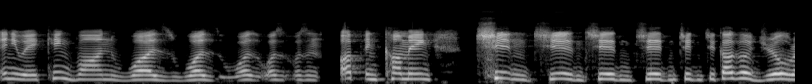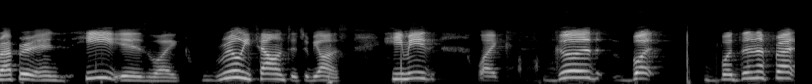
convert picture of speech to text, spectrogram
Anyway, King Von was was was was was an up and coming chin chin chin chin chin Chicago drill rapper, and he is like really talented to be honest. He made like good, but but then a fret.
